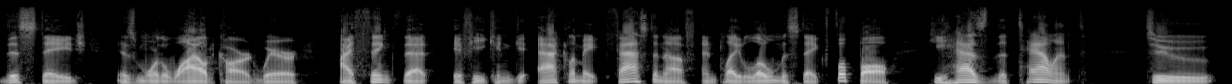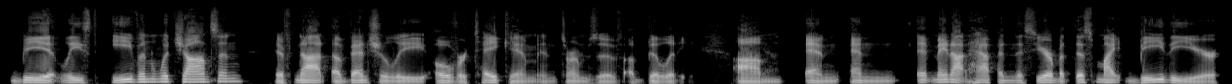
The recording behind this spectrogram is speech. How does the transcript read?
this stage is more the wild card where I think that if he can get acclimate fast enough and play low mistake football he has the talent to be at least even with Johnson if not eventually overtake him in terms of ability. Um, yeah. And and it may not happen this year, but this might be the year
